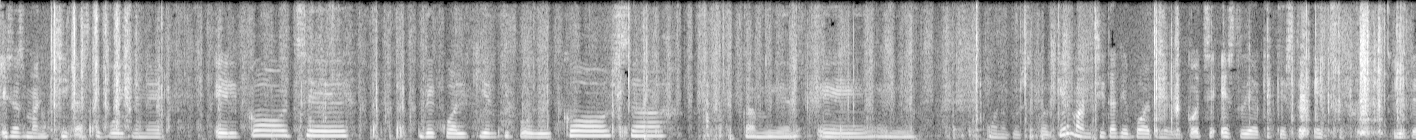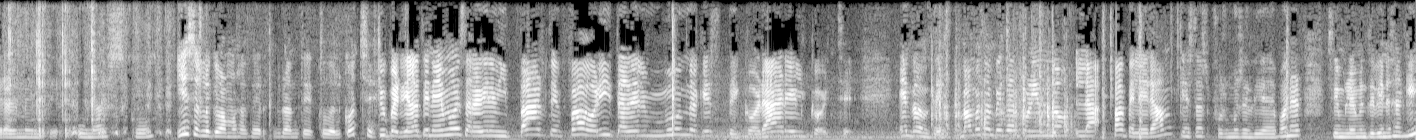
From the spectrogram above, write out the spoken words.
Esas manchitas que puede tener el coche. De cualquier tipo de cosa. También. Bueno, pues cualquier manchita que pueda tener el coche. Esto de aquí que está hecho literalmente un asco. Y eso es lo que vamos a hacer durante todo el coche. Super, ya lo tenemos, ahora viene mi parte favorita del mundo que es decorar el coche. Entonces, vamos a empezar poniendo la papelera, que esta es pues muy sencilla de poner. Simplemente vienes aquí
